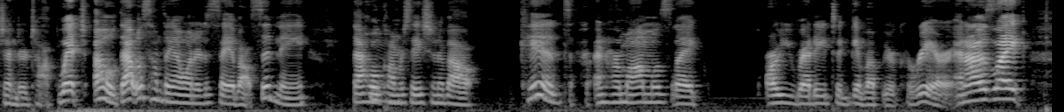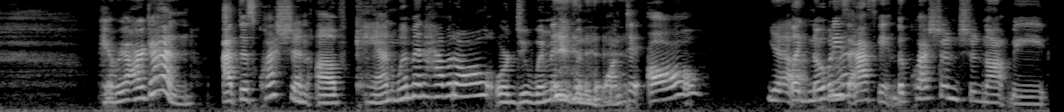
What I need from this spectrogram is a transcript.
gender talk. Which, oh, that was something I wanted to say about Sydney. That whole Mhm. conversation about kids. And her mom was like, Are you ready to give up your career? And I was like, Here we are again at this question of can women have it all or do women even want it all? Yeah, Like nobody's what? asking. The question should not be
